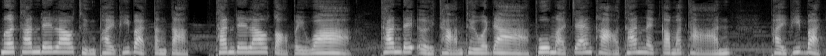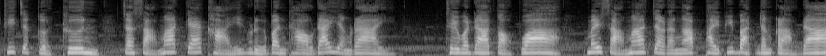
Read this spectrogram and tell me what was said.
เมื่อท่านได้เล่าถึงภัยพิบัติต่างๆ ท่านได้เล่าต่อไปว่า ท่านได้เอ่ยถามเทวดาผู้มาแจ้งข่าวท่านในกรรมฐาน ภัยพิบัติที่จะเกิดขึ้น จะสามารถแก้ไขหรือบรรเทาได้อย่างไร เทวดาตอบว่าไม่สามารถจะระงับภัยพิบัติดังกล่าวได้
